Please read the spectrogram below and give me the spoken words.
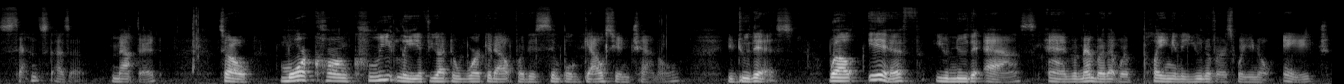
sense as a method. So more concretely, if you had to work it out for this simple Gaussian channel, you do this. Well, if you knew the S, and remember that we're playing in a universe where you know H,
